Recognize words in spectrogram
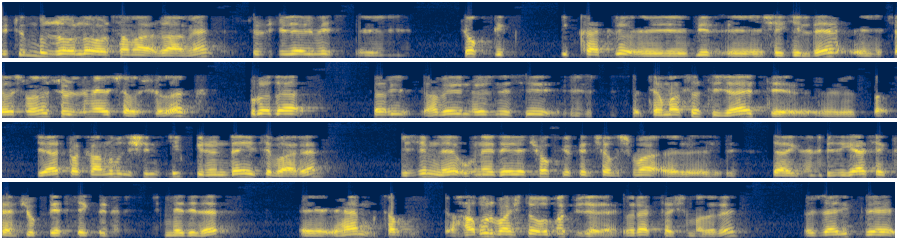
bütün bu zorlu ortama rağmen sürücülerimiz e, çok dik- dikkatli e, bir e, şekilde e, çalışmalarını sürdürmeye çalışıyorlar. Burada tabii haberin öznesi e, temassız ticaretti. E, Ticaret Bakanlığımız işin ilk gününden itibaren bizimle UND ile çok yakın çalışma e. Bizi gerçekten çok destekledi, dinlediler. E, hem hamur başta olmak üzere Irak taşımaları özellikle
